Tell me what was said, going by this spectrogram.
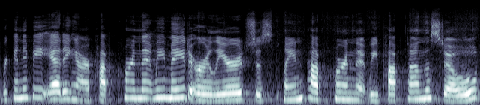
We're going to be adding our popcorn that we made earlier. It's just plain popcorn that we popped on the stove.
